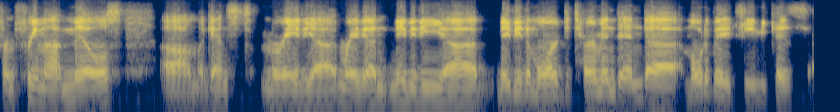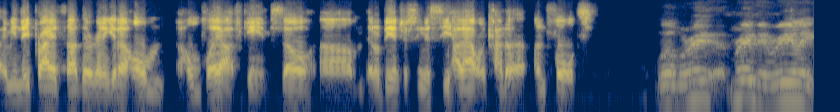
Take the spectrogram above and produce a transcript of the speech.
from Fremont Mills um, against Moravia. Moravia maybe the uh, maybe the more determined and uh, motivated team because I mean they probably thought they were going to get a home home playoff game. So um, it'll be interesting to see how that one kind of unfolds. Well, Moravia really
